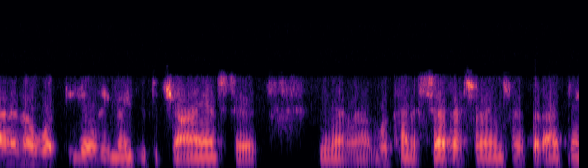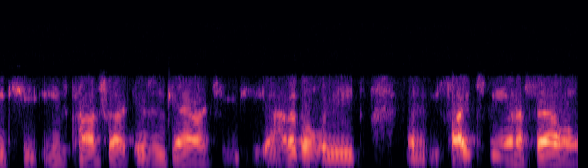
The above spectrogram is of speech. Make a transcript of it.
I don't know what deal he made with the Giants to you know, what kind of severance arrangement, but I think he, his contract isn't guaranteed. He's out of the league, and if he fights the NFL,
